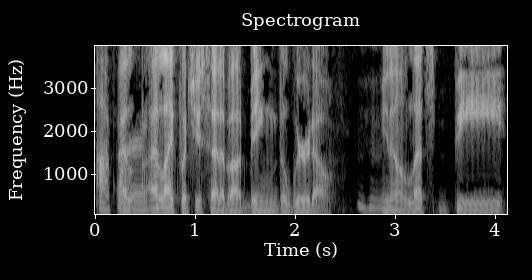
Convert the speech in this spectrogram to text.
Awkward. I, I, like what you said about being the weirdo. Mm-hmm. You know, let's be,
